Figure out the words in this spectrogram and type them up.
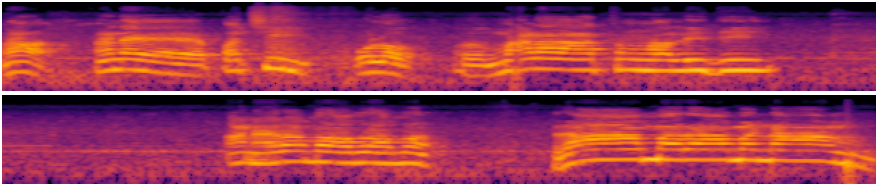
હા, અને પછી ઓલો, માળા હાથમાં લીધી અને રામ રામ રામ રામ. રામ નામ.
